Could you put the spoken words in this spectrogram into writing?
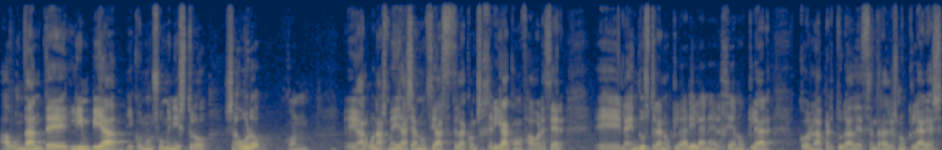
abundante, limpia y con un suministro seguro, con eh, algunas medidas ya anunciadas desde la Consejería, como favorecer eh, la industria nuclear y la energía nuclear con la apertura de centrales nucleares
